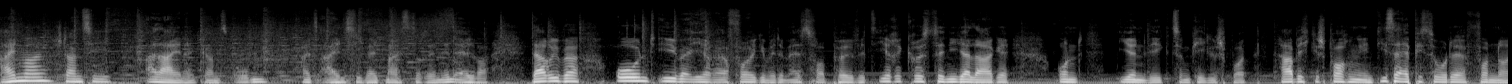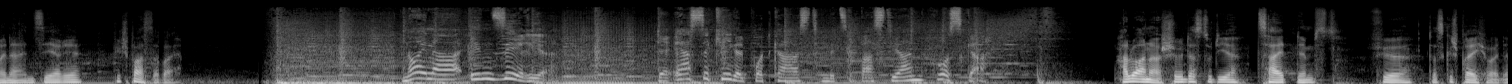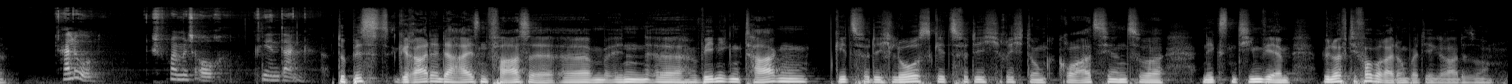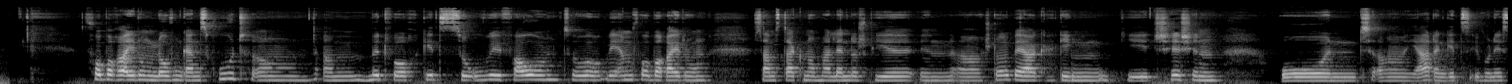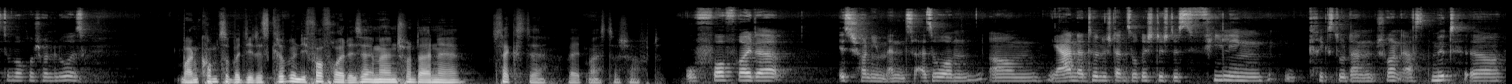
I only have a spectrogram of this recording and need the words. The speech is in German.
Einmal stand sie alleine ganz oben als Einzelweltmeisterin in Elva. Darüber und über ihre Erfolge mit dem SV Pölwitz, ihre größte Niederlage und ihren Weg zum Kegelsport habe ich gesprochen in dieser Episode von Neuner in Serie. Viel Spaß dabei. Neuner in Serie. Der erste Kegel-Podcast mit Sebastian Ruska. Hallo Anna, schön, dass du dir Zeit nimmst für das Gespräch heute. Hallo, ich freue mich auch. Vielen Dank. Du bist gerade in der heißen Phase. Ähm, in äh, wenigen Tagen geht's für dich los? Geht's für dich Richtung Kroatien zur nächsten Team-WM? Wie läuft die Vorbereitung bei dir gerade so? Vorbereitungen laufen ganz gut. Ähm, am Mittwoch geht's zur UWV, zur WM-Vorbereitung. Samstag nochmal Länderspiel in äh, Stolberg gegen die Tschechen. Und äh, ja, dann geht's übernächste Woche schon los. Wann kommt so bei dir das Kribbeln? Die Vorfreude ist ja immerhin schon deine sechste Weltmeisterschaft. Oh, Vorfreude ist schon immens. Also ähm, ja, natürlich dann so richtig das Feeling kriegst du dann schon erst mit, äh,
